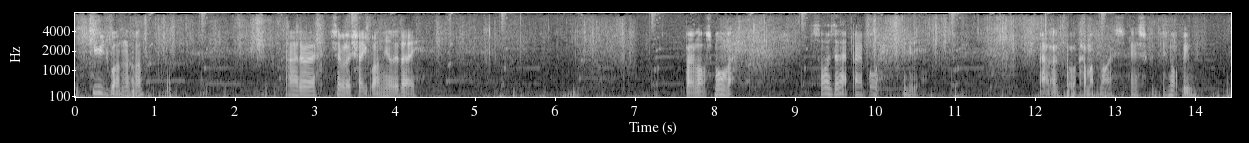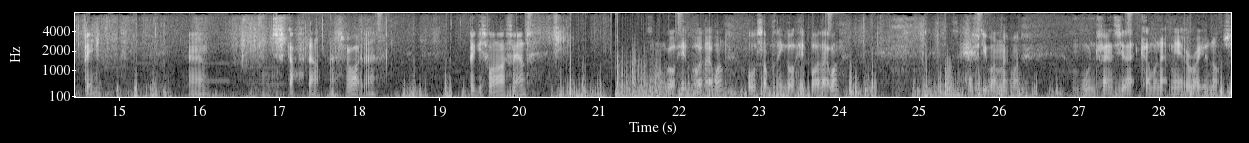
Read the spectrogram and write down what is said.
a huge one, that one. I had a similar shaped one the other day. A lot smaller. Size of that bad boy, look at it. That, that will come up nice. It's, it's not been bent um, and scuffed up, that's alright there. Biggest one I found. Someone got hit by that one, or something got hit by that one. It's a hefty one that one. Wouldn't fancy that coming at me at a rate of knots.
